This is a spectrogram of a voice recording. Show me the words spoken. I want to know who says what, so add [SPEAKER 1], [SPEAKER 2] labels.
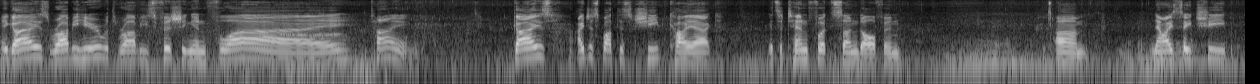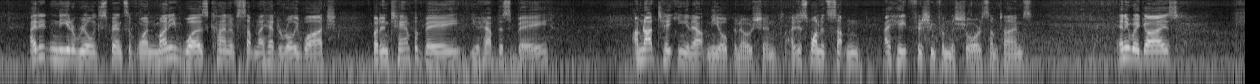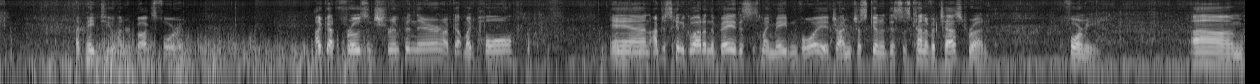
[SPEAKER 1] Hey guys, Robbie here with Robbie's Fishing and Fly Tying. Guys, I just bought this cheap kayak. It's a 10 foot Sun Dolphin. Um, now I say cheap, I didn't need a real expensive one. Money was kind of something I had to really watch. But in Tampa Bay, you have this bay. I'm not taking it out in the open ocean. I just wanted something, I hate fishing from the shore sometimes. Anyway, guys, I paid 200 bucks for it. I've got frozen shrimp in there. I've got my pole. And I'm just gonna go out in the bay. This is my maiden voyage. I'm just gonna, this is kind of a test run for me. Um,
